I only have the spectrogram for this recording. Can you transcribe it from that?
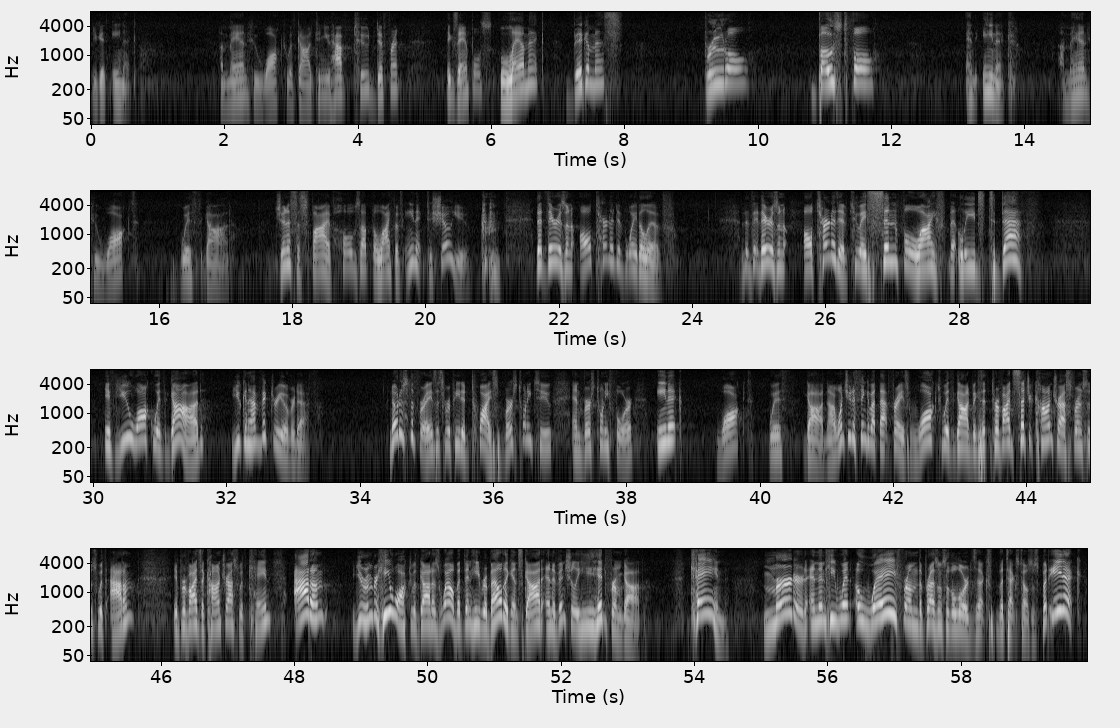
you get Enoch, a man who walked with God. Can you have two different examples? Lamech, bigamous, brutal, boastful, and Enoch, a man who walked with God. Genesis 5 holds up the life of Enoch to show you that there is an alternative way to live. There is an alternative to a sinful life that leads to death. If you walk with God, you can have victory over death. Notice the phrase, it's repeated twice, verse 22 and verse 24. Enoch walked with God. Now, I want you to think about that phrase, walked with God, because it provides such a contrast, for instance, with Adam It provides a contrast with Cain. Adam, you remember, he walked with God as well, but then he rebelled against God and eventually he hid from God. Cain murdered and then he went away from the presence of the Lord, the text tells us. But Enoch,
